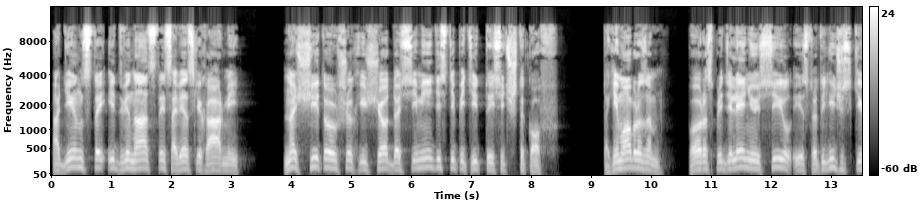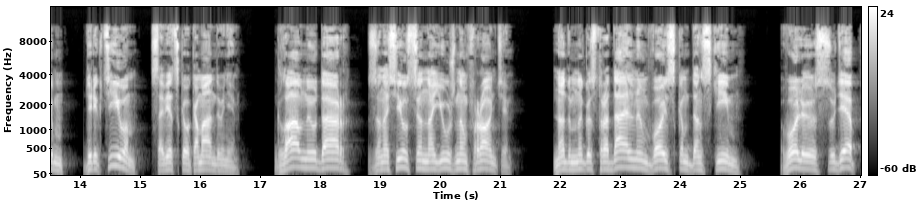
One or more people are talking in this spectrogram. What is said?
11 и 12 советских армий, насчитывавших еще до 75 тысяч штыков. Таким образом, по распределению сил и стратегическим директивам советского командования главный удар заносился на Южном фронте, над многострадальным войском Донским, волею судеб,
